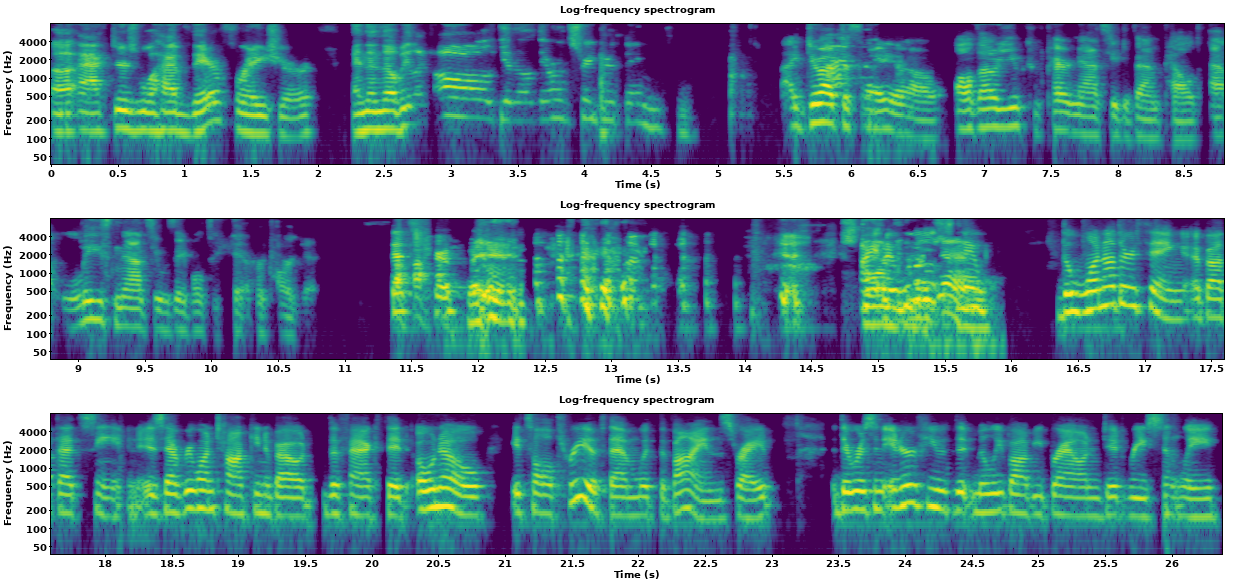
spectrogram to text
uh, actors will have their Frasier, and then they'll be like, oh, you know, they're on Stranger Things. I do have to say, though, although you compare Nancy to Van Pelt, at least Nancy was able to hit her target. That's true. I, I will say the one other thing about that scene is everyone talking about the fact that, oh no, it's all three of them with the vines, right? There was an interview that Millie Bobby Brown did recently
